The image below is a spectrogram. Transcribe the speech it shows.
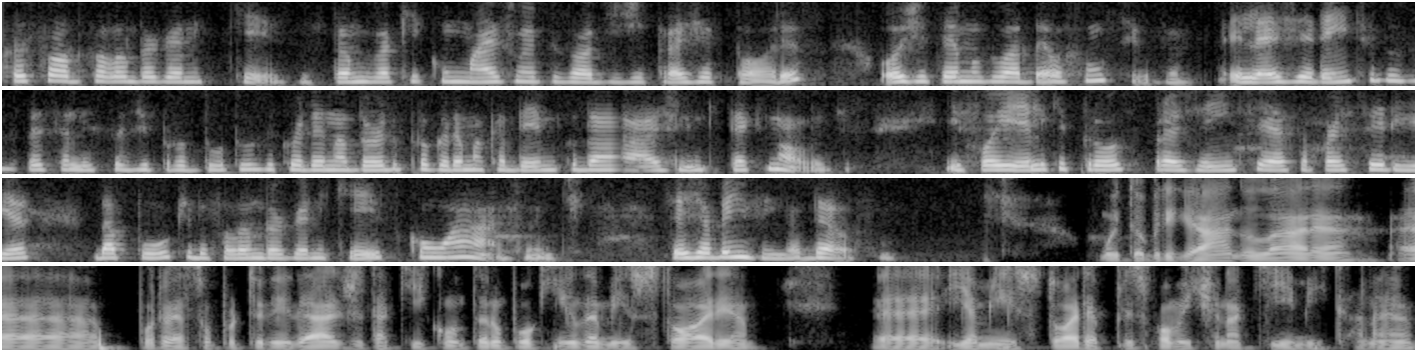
pessoal do Falando Organic Case. Estamos aqui com mais um episódio de Trajetórias. Hoje temos o Adelson Silva. Ele é gerente dos especialistas de produtos e coordenador do programa acadêmico da Aglink Technologies. E foi ele que trouxe para a gente essa parceria da PUC, do Falando Organic Case, com a Aglink. Seja bem-vindo, Adelson. Muito obrigado, Lara, uh, por essa oportunidade de estar aqui contando um pouquinho da minha história uh, e a minha história principalmente na química, né?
